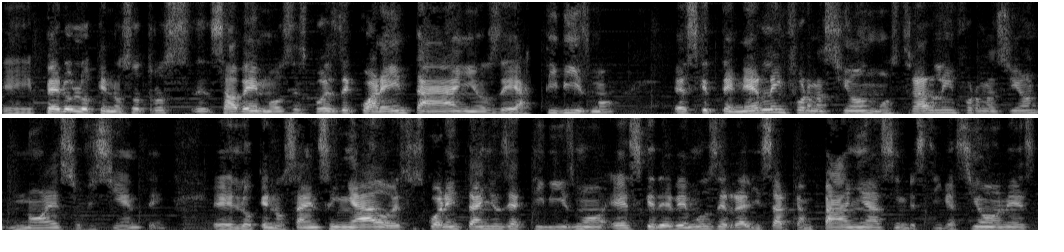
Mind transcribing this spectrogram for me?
eh, pero lo que nosotros eh, sabemos después de 40 años de activismo es que tener la información, mostrar la información no es suficiente. Eh, lo que nos ha enseñado estos 40 años de activismo es que debemos de realizar campañas, investigaciones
